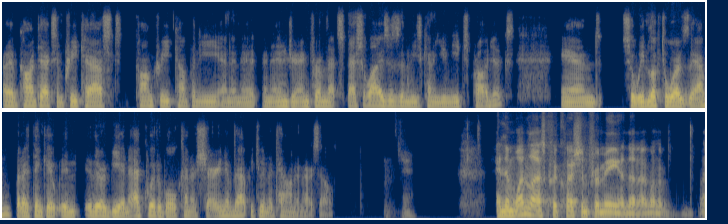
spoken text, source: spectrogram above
I have contacts in precast concrete company and an, an engineering firm that specializes in these kind of unique projects. And so we'd look towards them, but I think it, in, there would be an equitable kind of sharing of that between the town and ourselves. Okay. And then one last quick question for me, and then I want to, I,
